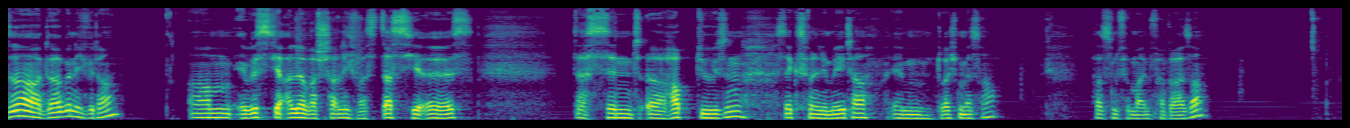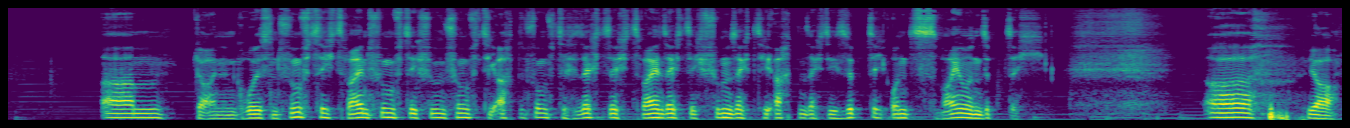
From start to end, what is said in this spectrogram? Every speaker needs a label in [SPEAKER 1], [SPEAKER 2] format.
[SPEAKER 1] So, da bin ich wieder. Ähm, ihr wisst ja alle wahrscheinlich, was das hier ist. Das sind äh, Hauptdüsen, 6 mm im Durchmesser. Passend für meinen Vergaser. Ähm, ja, in den Größen 50, 52, 55, 58, 60, 62, 65, 68, 70 und 72. Äh, ja,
